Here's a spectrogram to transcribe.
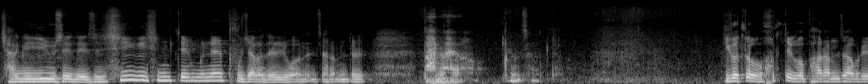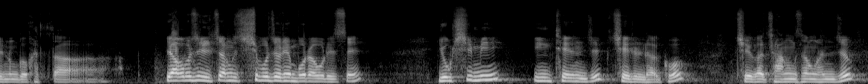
자기 이웃에 대해서 시기심 때문에 부자가 되려고 하는 사람들 많아요. 그런 사람들. 이것도 헛되고 바람 잡으려는 것 같다. 야고보서 1장 15절에 뭐라고 그랬어요? 욕심이 잉태한즉 죄를 낳고 죄가 장성한즉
